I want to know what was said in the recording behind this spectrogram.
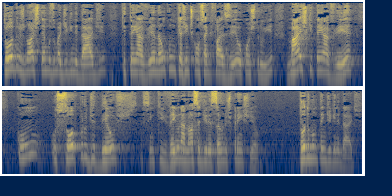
Todos nós temos uma dignidade que tem a ver não com o que a gente consegue fazer ou construir, mas que tem a ver com o sopro de Deus assim que veio na nossa direção e nos preencheu. Todo mundo tem dignidade.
